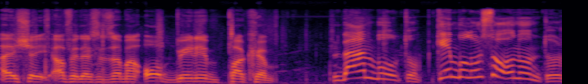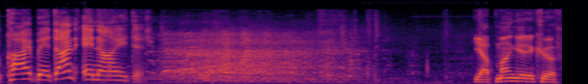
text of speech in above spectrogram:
Ay şey affedersiniz ama o benim pakım. Ben buldum. Kim bulursa onundur. Kaybeden enayidir. Yapman gerekiyor.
